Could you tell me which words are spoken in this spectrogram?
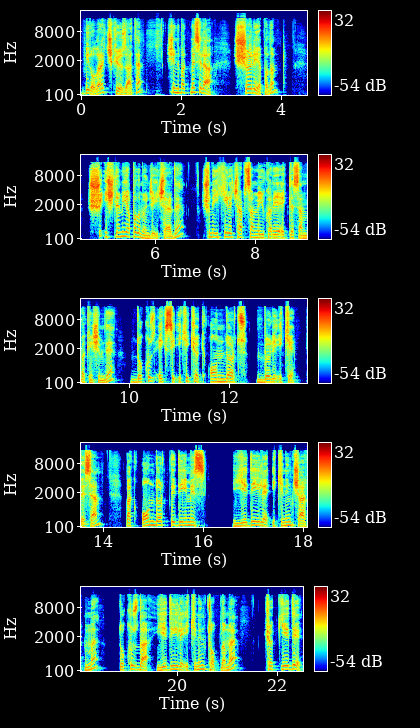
1 olarak çıkıyor zaten. Şimdi bak mesela şöyle yapalım. Şu işlemi yapalım önce içeride. Şunu 2 ile çarpsam ve yukarıya eklesem bakın şimdi. 9 eksi 2 kök 14 bölü 2 desem. Bak 14 dediğimiz 7 ile 2'nin çarpımı 9'da 7 ile 2'nin toplamı kök 7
